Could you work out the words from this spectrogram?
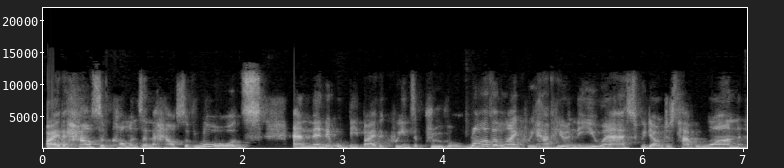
by the House of Commons and the House of Lords, and then it will be by the Queen's approval. Rather like we have here in the US, we don't just have one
